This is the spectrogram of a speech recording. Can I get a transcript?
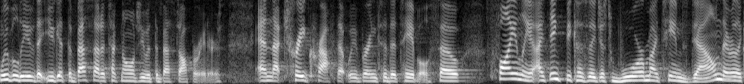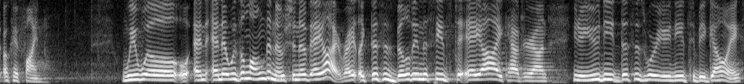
we believe that you get the best out of technology with the best operators and that trade craft that we bring to the table. So finally, I think because they just wore my teams down, they were like, okay, fine, we will, and, and it was along the notion of AI, right? Like this is building the seeds to AI, Cadreon. You know, you need, this is where you need to be going.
